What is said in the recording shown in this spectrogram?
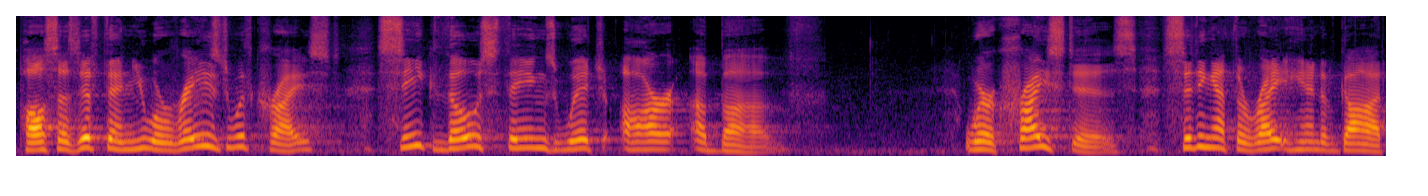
Paul says, If then you were raised with Christ, seek those things which are above, where Christ is, sitting at the right hand of God.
